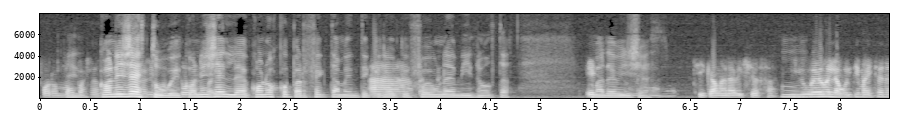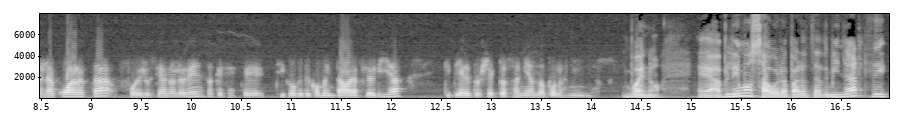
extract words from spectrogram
formó payasos. Con ella estuve, con ella la conozco perfectamente, creo ah, que fue una de mis notas. Maravilla. chica maravillosa. Y mm. luego en la última edición, en la cuarta, fue Luciano Lorenzo, que es este chico que te comentaba de Florida, que tiene el proyecto Soñando por los Niños. Bueno, eh, hablemos ahora para terminar de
